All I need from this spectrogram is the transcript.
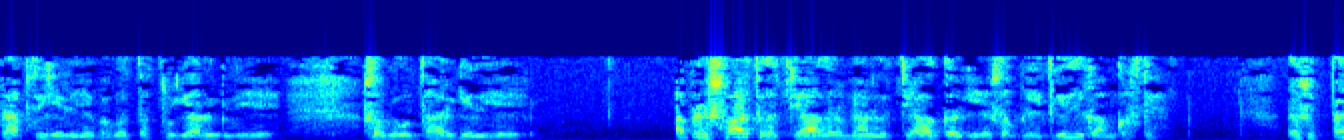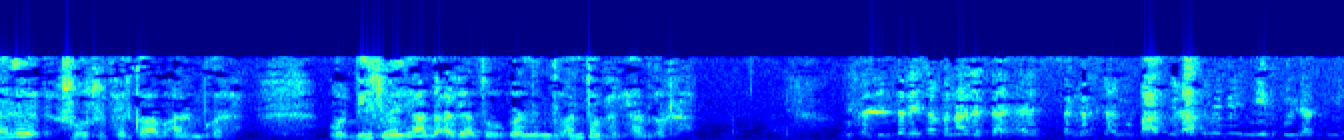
प्राप्ति के लिए भगवत तत्व ज्ञान के लिए सबके उद्धार के लिए अपने स्वार्थ का त्याग और अभियान का त्याग करके ये सबके हित के लिए काम करते हैं। ऐसे पहले सोच फिर काम आरंभ करें। और बीच में याद आ जाए तो अंत में फिर याद कर रहे उसका चिंतन ऐसा बना रहता है संघर्ष का बाद में रात में भी नींद खुल जाती है।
